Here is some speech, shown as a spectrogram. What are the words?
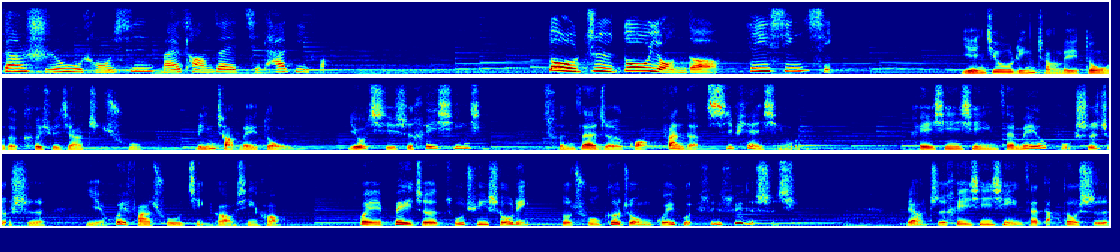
将食物重新埋藏在其他地方。斗智斗勇的黑猩猩。研究灵长类动物的科学家指出，灵长类动物，尤其是黑猩猩，存在着广泛的欺骗行为。黑猩猩在没有捕食者时，也会发出警告信号，会背着族群首领做出各种鬼鬼祟祟的事情。两只黑猩猩在打斗时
